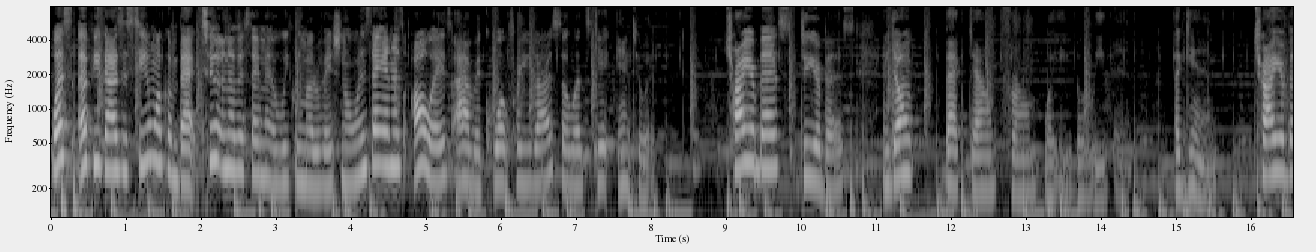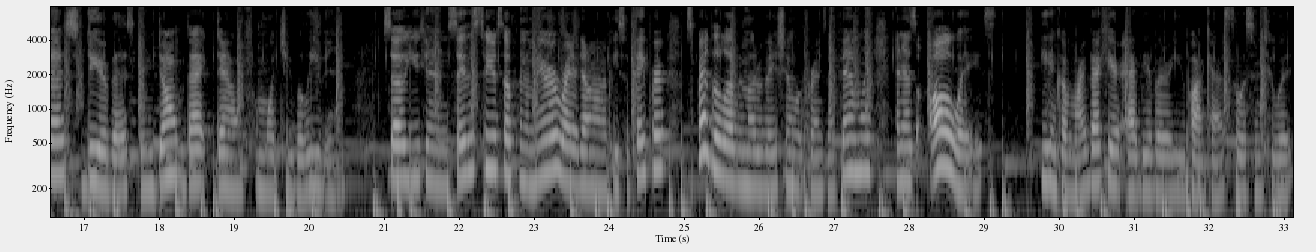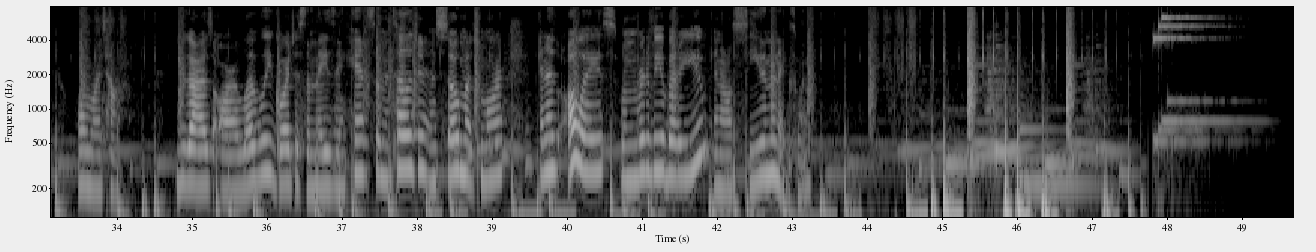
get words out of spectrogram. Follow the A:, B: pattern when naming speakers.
A: What's up, you guys? It's T, and welcome back to another segment of Weekly Motivational Wednesday. And as always, I have a quote for you guys, so let's get into it. Try your best, do your best, and don't back down from what you believe in. Again, try your best, do your best, and don't back down from what you believe in. So you can say this to yourself in the mirror, write it down on a piece of paper, spread the love and motivation with friends and family, and as always, you can come right back here at Be a Better You podcast to listen to it one more time. You guys are lovely, gorgeous, amazing, handsome, intelligent, and so much more. And as always, remember to be a better you, and I'll see you in the next one.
